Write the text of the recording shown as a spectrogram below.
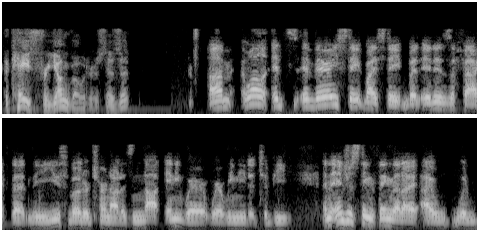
the case for young voters, is it? Um, well, it's it varies state by state, but it is a fact that the youth voter turnout is not anywhere where we need it to be. And the interesting thing that I, I would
